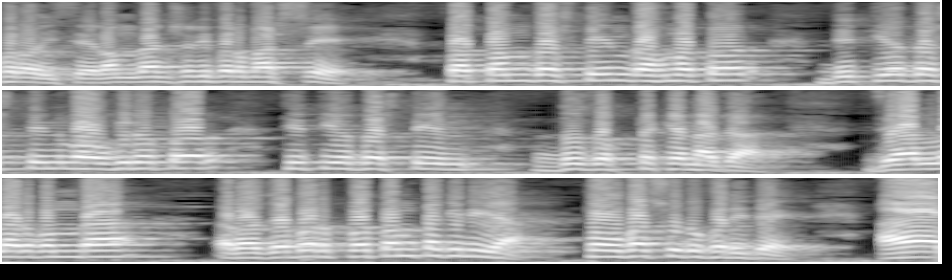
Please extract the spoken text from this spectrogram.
করা হয়েছে। রমজান শরীফের মাসে প্রথম দশ দিন রহমতর, দ্বিতীয় দশ দিন বা অবিরতর তৃতীয় দশ দিন দুজক থেকে নাজা যে আল্লাহর বন্দা রজবর প্রথম থেকে নিয়া তওবা শুরু করে দেয়। আর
